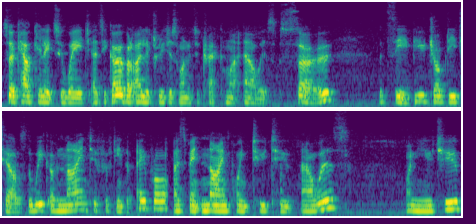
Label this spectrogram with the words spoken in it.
So it calculates your wage as you go but I literally just wanted to track my hours. So let's see view job details. The week of 9 to 15th of April I spent 9.22 hours on YouTube.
